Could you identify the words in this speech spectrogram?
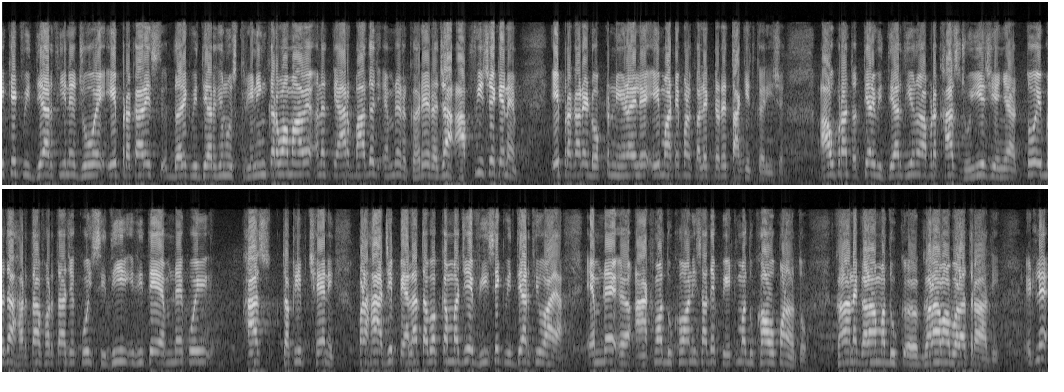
એક એક વિદ્યાર્થીને જોવે એ પ્રકારે દરેક વિદ્યાર્થીનું સ્ક્રીનિંગ કરવામાં આવે અને ત્યારબાદ જ એમને ઘરે રજા આપવી છે કે નહીં, એ પ્રકારે ડૉક્ટર નિર્ણય લે, એ માટે પણ કલેક્ટરે તાકીદ કરી છે. આ ઉપરાંત અત્યારે વિદ્યાર્થીઓને આપણે ખાસ જોઈએ છીએ અહીંયા, તો એ બધા હરતા ફરતા છે, કોઈ સીધી રીતે એમને કોઈ ખાસ તકલીફ છે નહીં, પણ હા, જે પહેલા તબક્કામાં જે વીસેક વિદ્યાર્થીઓ આવ્યા એમને આંખમાં દુખાવાની સાથે પેટમાં દુખાવો પણ હતો, ઘણાને ગળામાં દુખ ગળામાં બળતરા હતી. એટલે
